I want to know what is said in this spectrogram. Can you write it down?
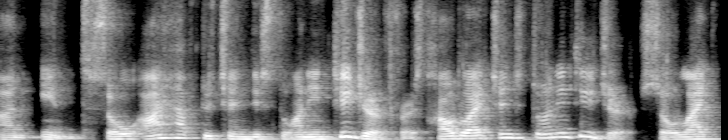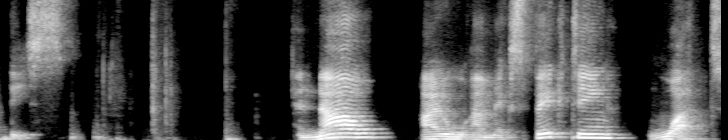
an int. So I have to change this to an integer first. How do I change it to an integer? So like this. And now I am expecting what?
